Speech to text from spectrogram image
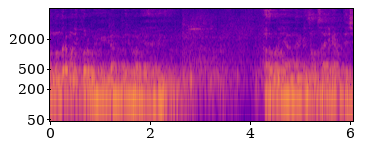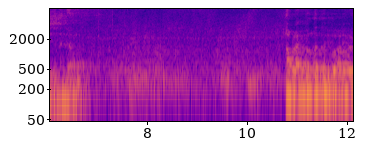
ഒന്നൊന്നര മണിക്കൂർ വൈകിട്ടാണ് പരിപാടി ആരംഭിക്കുന്നത്. അതുകൊണ്ട് ഞാൻ നേരിട്ട് സംസാരിക്കാൻ ഉദ്ദേശിക്കുന്നില്ല. നമ്മുടെ അനുബന്ധ പരിപാടികൾ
